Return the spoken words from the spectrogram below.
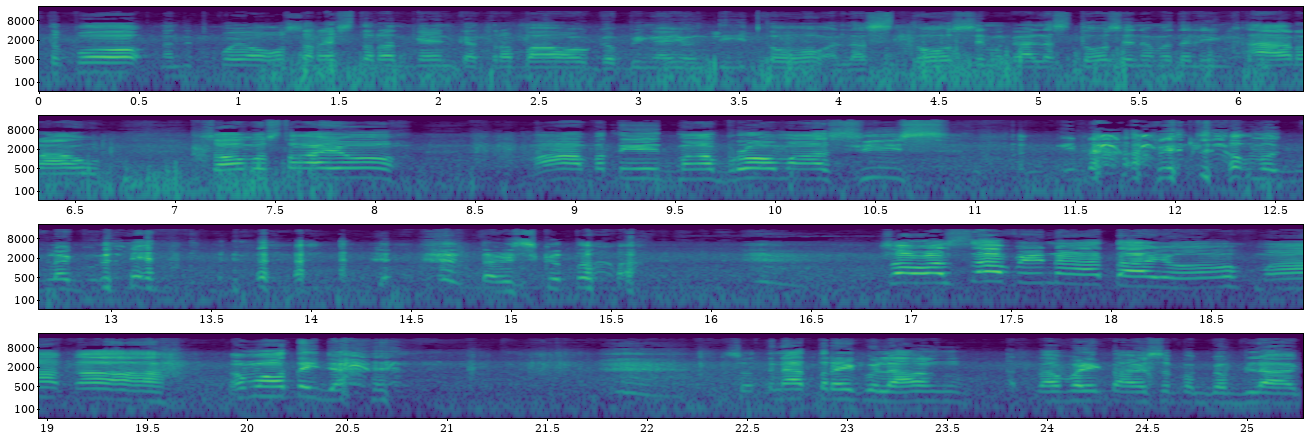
ito po, nandito po ako sa restaurant ngayon katrabaho gabi ngayon dito, alas 12, mag alas 12 na madaling araw. So, kamusta kayo? Mga kapatid, mga bro, mga sis. Inabit lang mag-vlog ulit. Tamis ko to. So, what's up? Yun na nga tayo, mga ka kamote dyan. So, tinatry ko lang at babalik tayo sa pagbablog.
